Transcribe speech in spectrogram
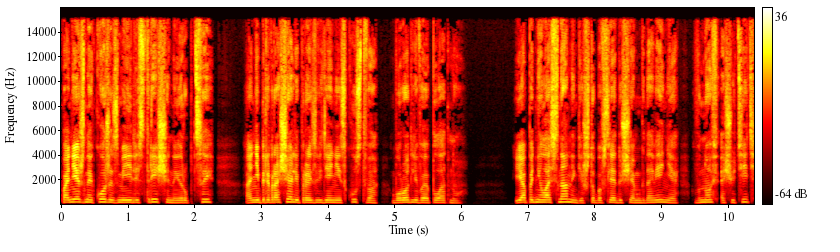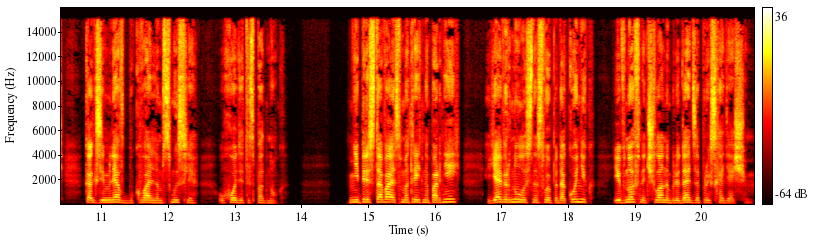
По нежной коже змеились трещины и рубцы — они превращали произведение искусства в уродливое полотно. Я поднялась на ноги, чтобы в следующее мгновение вновь ощутить, как земля в буквальном смысле уходит из-под ног. Не переставая смотреть на парней, я вернулась на свой подоконник и вновь начала наблюдать за происходящим.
